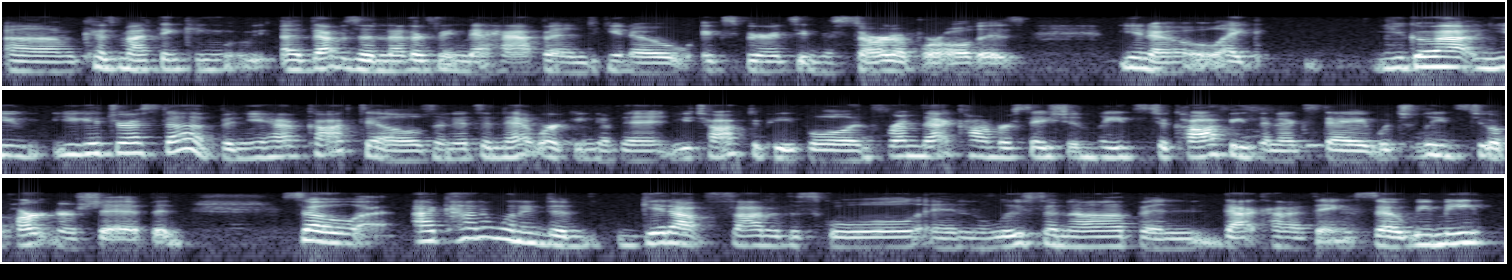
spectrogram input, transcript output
because um, my thinking uh, that was another thing that happened you know experiencing the startup world is you know like you go out and you you get dressed up and you have cocktails and it's a networking event you talk to people and from that conversation leads to coffee the next day which leads to a partnership and so i kind of wanted to get outside of the school and loosen up and that kind of thing. So we meet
